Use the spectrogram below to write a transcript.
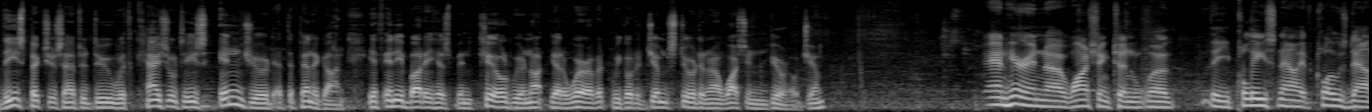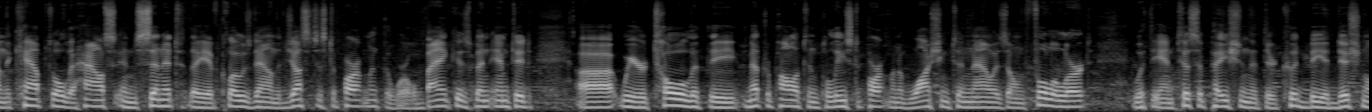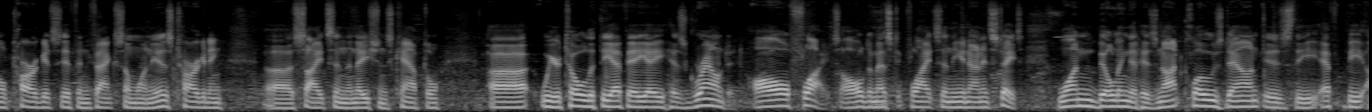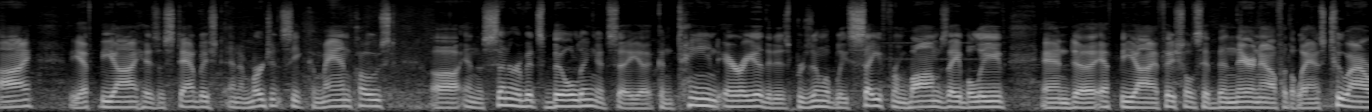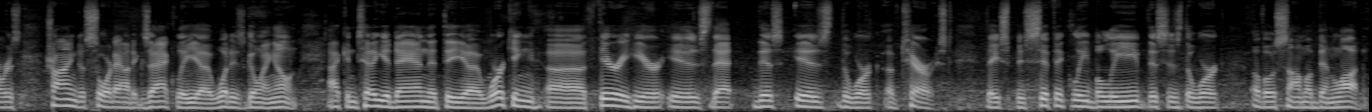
These pictures have to do with casualties injured at the Pentagon. If anybody has been killed, we're not yet aware of it. We go to Jim Stewart in our Washington Bureau. Jim? And here in uh, Washington, uh, the police now have closed down the Capitol, the House, and Senate. They have closed down the Justice Department. The World Bank has been emptied. Uh, we are told that the Metropolitan Police Department of Washington now is on full alert with the anticipation that there could be additional targets if, in fact, someone is targeting uh, sites in the nation's capital. Uh, we are told that the FAA has grounded all flights, all domestic flights in the United States. One building that has not closed down is the FBI. The FBI has established an emergency command post uh, in the center of its building. It's a, a, contained area that is presumably safe from bombs, they believe, and uh, FBI officials have been there now for the last two hours trying to sort out exactly uh, what is going on. I can tell you, Dan, that the uh, working uh, theory here is that this is the work of terrorists. They specifically believe this is the work of Osama bin Laden.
